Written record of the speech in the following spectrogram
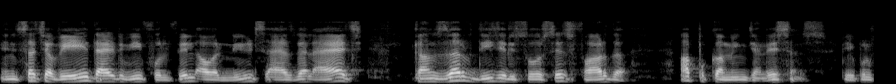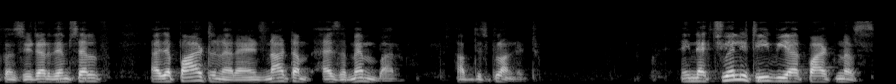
in such a way that we fulfill our needs as well as conserve these resources for the upcoming generations. People consider themselves as a partner and not um, as a member of this planet. In actuality, we are partners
